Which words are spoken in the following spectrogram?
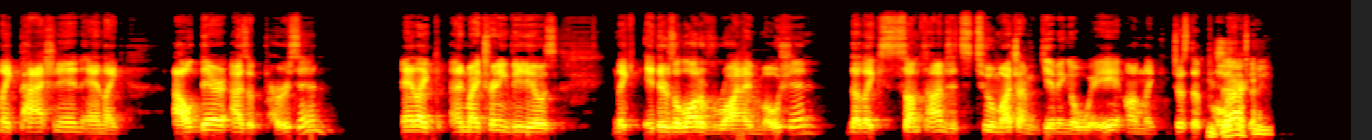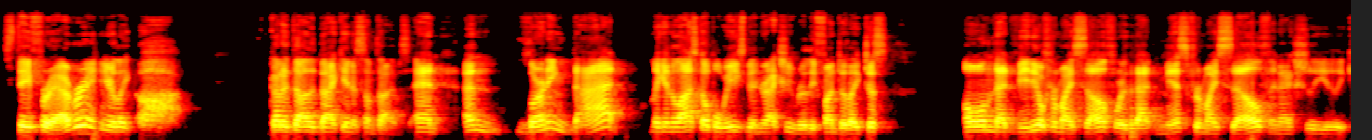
like passionate and like out there as a person, and like in my training videos, like it, there's a lot of raw emotion that like sometimes it's too much. I'm giving away on like just a post exactly. stay forever, and you're like, oh, gotta dial it back in sometimes, and and learning that like in the last couple weeks been actually really fun to like just own that video for myself or that miss for myself and actually like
